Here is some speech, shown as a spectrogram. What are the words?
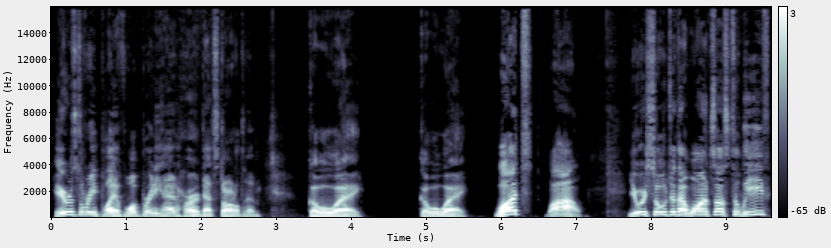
Here is the replay of what Brady had heard that startled him. Go away. Go away. What? Wow. You a soldier that wants us to leave?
